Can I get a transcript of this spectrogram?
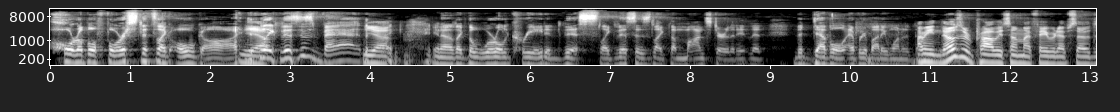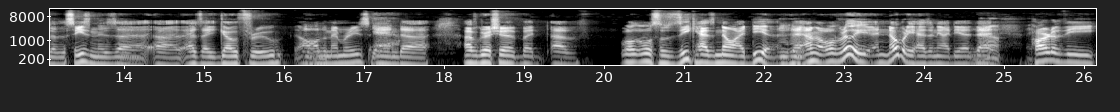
horrible force that's like, "Oh God, Yeah. like this is bad." Yeah. Like, you know, like the world created this. Like this is like the monster that it that the devil everybody wanted. I mean, those are probably some of my favorite episodes of the season. Is uh, uh as they go through all the memories Mm-hmm. Yeah. and uh of Grisha, but of well, well, so Zeke has no idea Mhm. that I mean, well, really, and nobody has any idea that No. part of the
